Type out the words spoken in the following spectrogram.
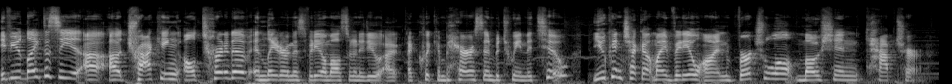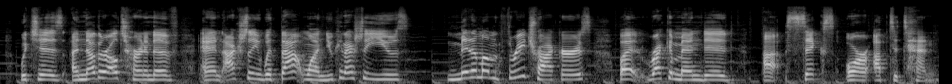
If you'd like to see a, a, tracking alternative, and later in this video, I'm also going to do a, a, quick comparison between the two, you can check out my video on virtual motion capture, which is another alternative. And actually with that one, you can actually use minimum three trackers, but recommended uh, six or up to 10.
